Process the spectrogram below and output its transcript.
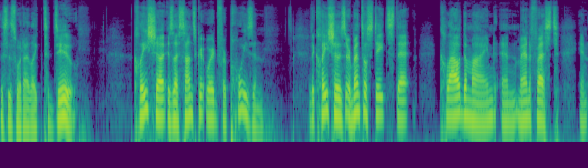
this is what I like to do. Klesha is a Sanskrit word for poison. The kleshas are mental states that cloud the mind and manifest in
